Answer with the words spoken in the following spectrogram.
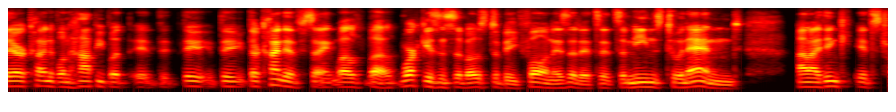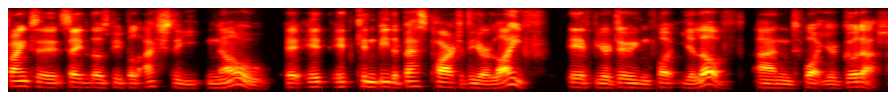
they're kind of unhappy, but it, they they they're kind of saying, well, well, work isn't supposed to be fun, is it? It's it's a means to an end, and I think it's trying to say to those people, actually, no, it it, it can be the best part of your life if you're doing what you love and what you're good at.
